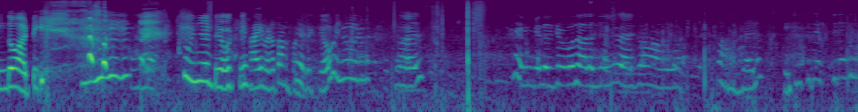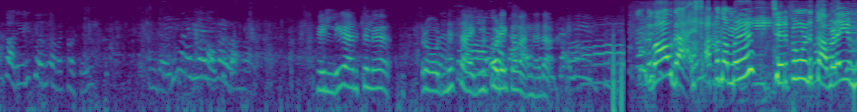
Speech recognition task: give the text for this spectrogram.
എന്തോ ആട്ടി. കുഞ്ഞാട്ടി ഓക്കെ. ഇവിടെ തണുപ്പ്. പിന്നെ എങ്ങനെ എന്തായാലും കയറി നടക്കട്ടെ. വലിയ കാര്യത്തിൽ റോഡിന്റെ സൈഡിൽ കൂടെ ഒക്കെ വന്നതാ. വാവ് ഗായ്സ് അപ്പൊ നമ്മൾ ചെറുപ്പം കൊണ്ട് തവളയും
